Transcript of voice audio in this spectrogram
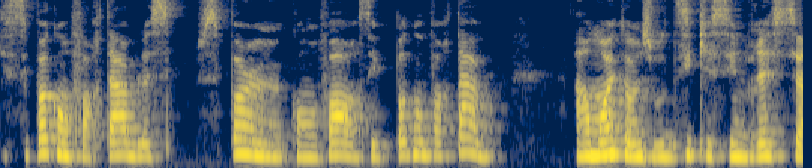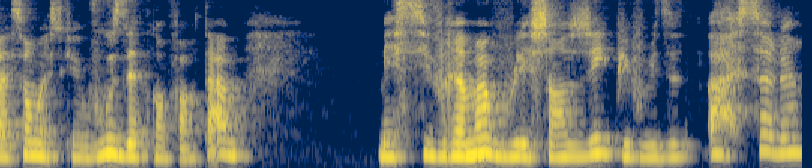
c'est pas confortable, c'est pas un confort, c'est pas confortable. À moins, comme je vous dis, que c'est une vraie situation où est-ce que vous êtes confortable. Mais si vraiment vous voulez changer, puis vous vous dites, ah, ça là,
